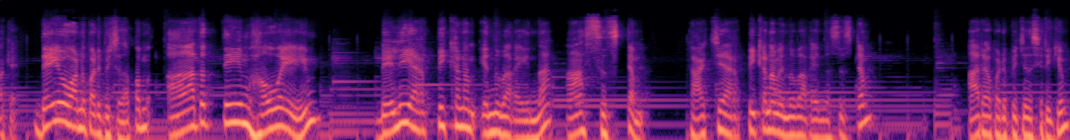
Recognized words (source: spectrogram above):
ഓക്കെ ദൈവമാണ് പഠിപ്പിച്ചത്. അപ്പം ആദത്തെയും ഹൗവയെയും ബലി അർപ്പിക്കണം എന്ന് പറയുന്ന ആ സിസ്റ്റം കാഴ്ച അർപ്പിക്കണം എന്ന് പറയുന്ന സിസ്റ്റം ആരാ പഠിപ്പിച്ചത് ശരിക്കും?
